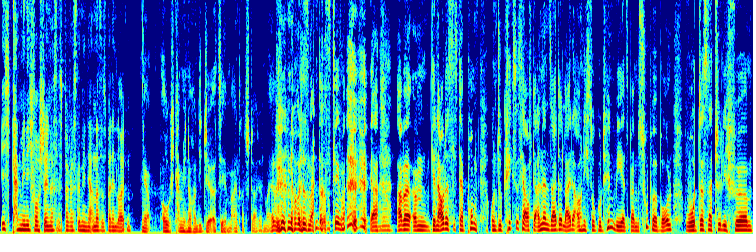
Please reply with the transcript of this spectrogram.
Ich kann mir nicht vorstellen, dass es bei WrestleMania anders ist bei den Leuten. Ja, oh, ich kann mich noch an DJ Ötzi im Eintrachtstadion mal erinnern, aber das ist ein anderes Thema. Ja, ja. aber ähm, genau das ist der Punkt. Und du kriegst es ja auf der anderen Seite leider auch nicht so gut hin wie jetzt beim Super Bowl, wo das natürlich für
